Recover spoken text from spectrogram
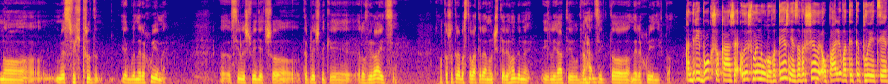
але ми свій труд якби не рахуємо. Всі лише видять, що тепличники розвиваються. Бо то, що треба ставати рано у 4 години і лягати у 12, то не рахує ніхто. Андрій Бокшо каже, лише минулого тижня завершили опалювати теплиці.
